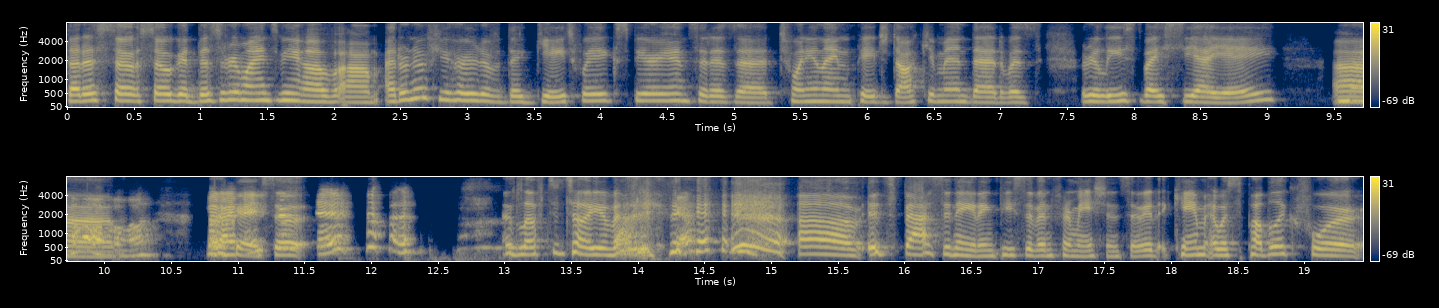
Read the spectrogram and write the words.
that is so so good. This reminds me of um, I don't know if you heard of the Gateway Experience. It is a 29 page document that was released by CIA. No, um, okay, so I'd love to tell you about it. um, it's fascinating piece of information. So it came. It was public for.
